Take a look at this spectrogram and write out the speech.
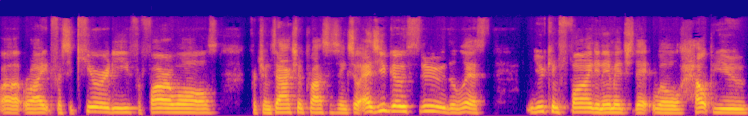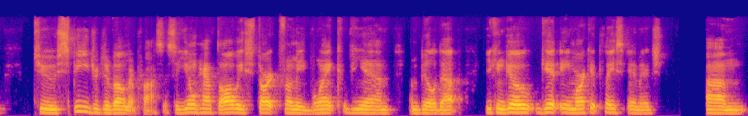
uh, right, for security, for firewalls, for transaction processing. So as you go through the list, you can find an image that will help you to speed your development process. So you don't have to always start from a blank VM and build up. you can go get a marketplace image, um,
